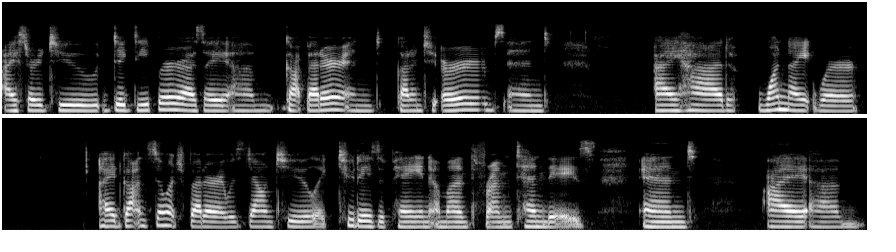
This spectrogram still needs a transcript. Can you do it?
I started to dig deeper as I um, got better and got into herbs. And I had one night where I had gotten so much better. I was down to like two days of pain a month from 10 days. And I, um,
